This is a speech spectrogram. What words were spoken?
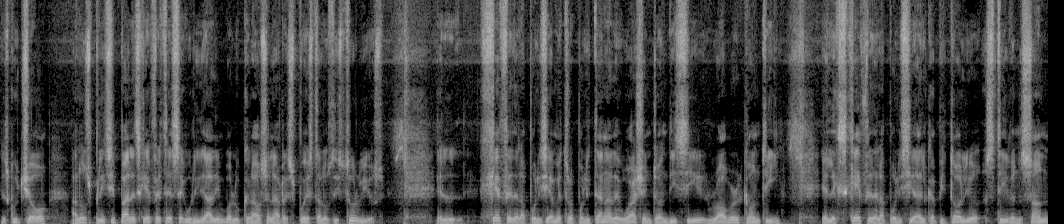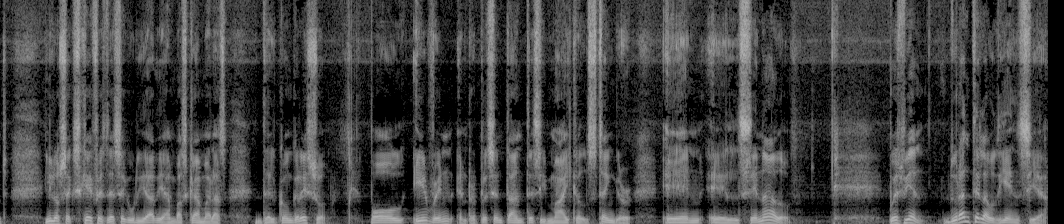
escuchó a los principales jefes de seguridad involucrados en la respuesta a los disturbios. El jefe de la Policía Metropolitana de Washington, D.C., Robert Conti, el ex jefe de la Policía del Capitolio, Stephen Sunt, y los ex jefes de seguridad de ambas cámaras del Congreso, Paul Irvin en representantes y Michael Stenger en el Senado. Pues bien, durante la audiencia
